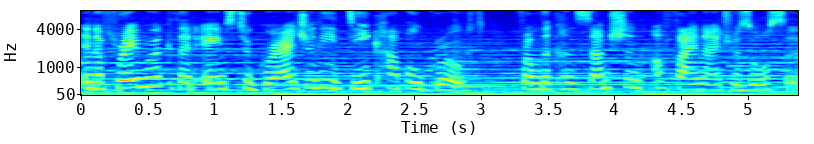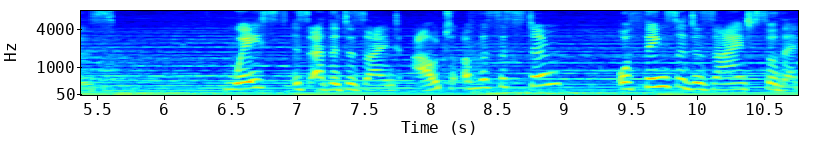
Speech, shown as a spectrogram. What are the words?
in a framework that aims to gradually decouple growth from the consumption of finite resources. Waste is either designed out of the system or things are designed so that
